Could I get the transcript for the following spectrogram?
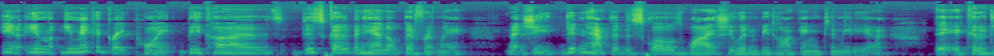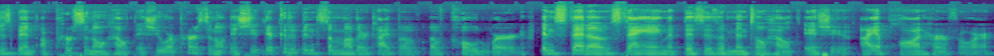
you know you you make a great point because this could have been handled differently. That she didn't have to disclose why she wouldn't be talking to media it could have just been a personal health issue or personal issue. There could have been some other type of, of code word instead of saying that this is a mental health issue. I applaud her for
